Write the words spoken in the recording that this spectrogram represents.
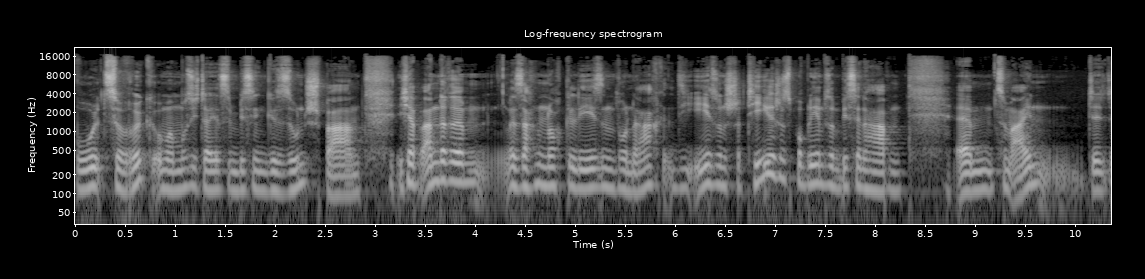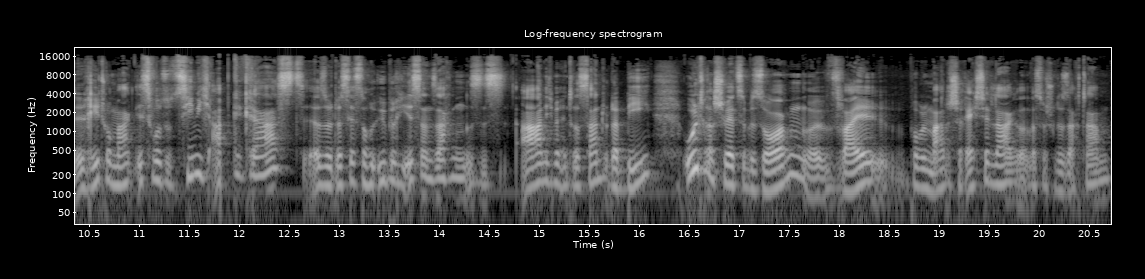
wohl zurück und man muss sich da jetzt ein bisschen gesund sparen. Ich habe andere äh, Sachen noch gelesen, wonach die eh so ein strategisches Problem so ein bisschen haben. Ähm, zum einen, der, der Retro-Markt ist wohl so ziemlich abgegrast, also das jetzt noch übrig ist an Sachen Sachen. Es ist A, nicht mehr interessant oder B, ultra schwer zu besorgen, weil problematische Rechtelage, was wir schon gesagt haben,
